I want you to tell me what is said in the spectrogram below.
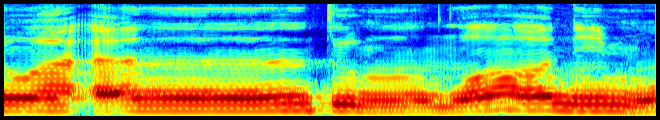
وأنتم ظالمون.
